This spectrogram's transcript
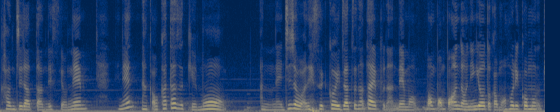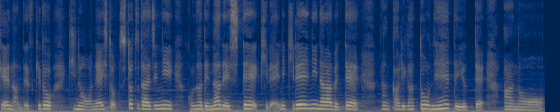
感じだったんですよね。でねなんかお片付けもあのね次女はねすっごい雑なタイプなんでもうポンポンポンでお人形とかも彫り込む系なんですけど昨日はね一つ一つ大事にこうなでなでして綺麗に綺麗に並べてなんかありがとうねって言ってあの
